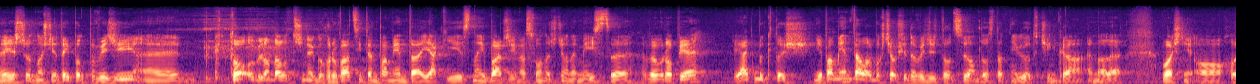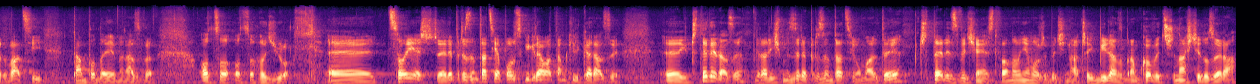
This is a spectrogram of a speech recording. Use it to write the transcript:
e, jeszcze odnośnie tej podpowiedzi, e, kto oglądał odcinek o Chorwacji, ten pamięta, jakie jest najbardziej nasłonecznione miejsce w Europie. Jakby ktoś nie pamiętał albo chciał się dowiedzieć, to odsyłam do ostatniego odcinka MLE właśnie o Chorwacji. Tam podajemy nazwę, o co, o co chodziło. E, Co jeszcze? Reprezentacja Polski grała tam kilka razy. E, Cztery razy graliśmy z reprezentacją Malty. Cztery zwycięstwa, no nie może być inaczej. Bilans bramkowy 13 do 0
